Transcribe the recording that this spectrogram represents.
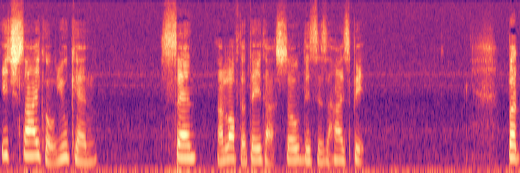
each cycle you can send a lot of the data. So this is high speed. But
